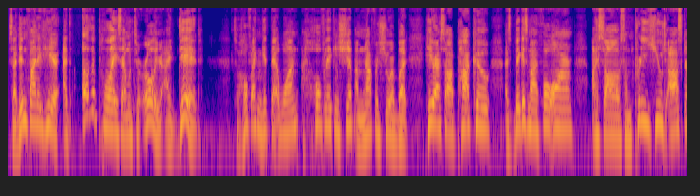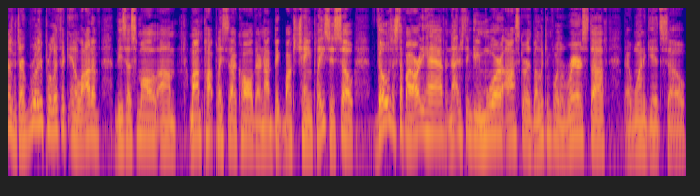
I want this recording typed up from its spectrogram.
So I didn't find it here. At the other place I went to earlier, I did. So hopefully I can get that one. Hopefully it can ship. I'm not for sure. But here I saw a Pacu as big as my full arm. I saw some pretty huge Oscars, which are really prolific in a lot of these uh, small um, mom pop places I call. They're not big box chain places. So those are stuff I already have. Not interested in getting more Oscars, but looking for the rare stuff that I want to get. So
